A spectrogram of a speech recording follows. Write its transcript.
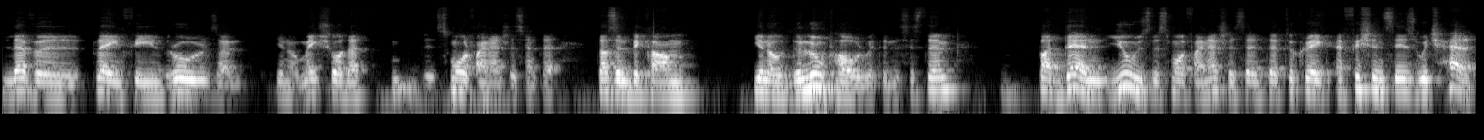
level playing field rules and you know make sure that the small financial center doesn't become you know the loophole within the system but then use the small financial center to create efficiencies which help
